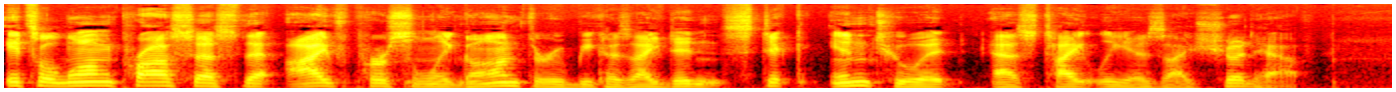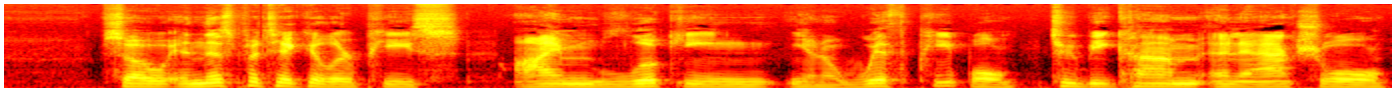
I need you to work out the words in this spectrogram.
it's a long process that I've personally gone through because I didn't stick into it as tightly as I should have. So in this particular piece, I'm looking, you know, with people to become an actual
